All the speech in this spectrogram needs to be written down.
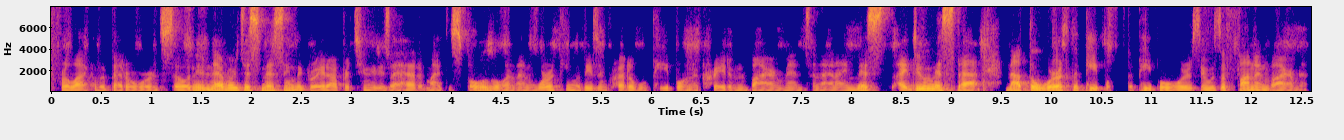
for lack of a better word. So, you know, never dismissing the great opportunities I had at my disposal and, and working with these incredible people in a creative environment. And, and I miss, I do miss that. Not the work, the people. The people was, it was a fun environment.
